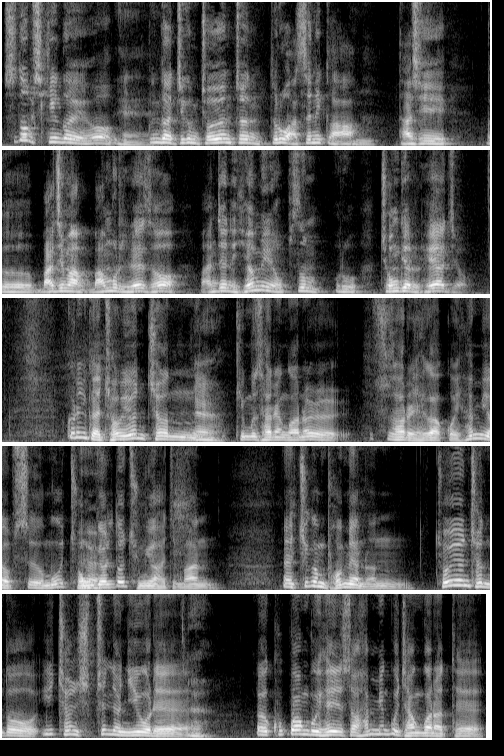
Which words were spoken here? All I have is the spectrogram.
스톱 시킨 거예요. 예. 그러니까 지금 조현천 들어왔으니까 다시 그 마지막 마무리를 해서 완전히 혐의 없음으로 종결을 해야죠. 그러니까 조현천 네. 기무사령관을 수사를 해갖고 혐의 없음의 종결도 중요하지만 예, 지금 보면은 조현천도 2017년 2월에 어, 국방부 회의에서 한민구 장관한테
